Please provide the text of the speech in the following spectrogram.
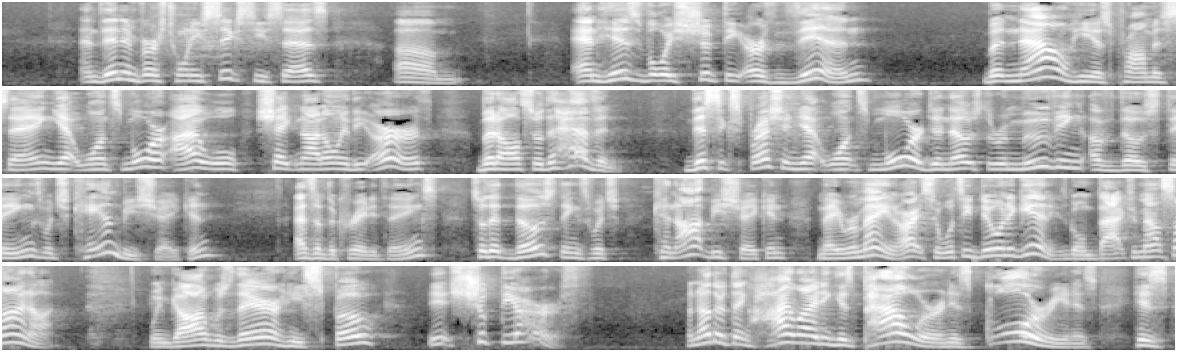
And then in verse 26, he says, um, And his voice shook the earth then but now he has promised, saying, Yet once more I will shake not only the earth, but also the heaven. This expression, yet once more, denotes the removing of those things which can be shaken, as of the created things, so that those things which cannot be shaken may remain. All right, so what's he doing again? He's going back to Mount Sinai. When God was there and he spoke, it shook the earth. Another thing, highlighting his power and his glory and his, his,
